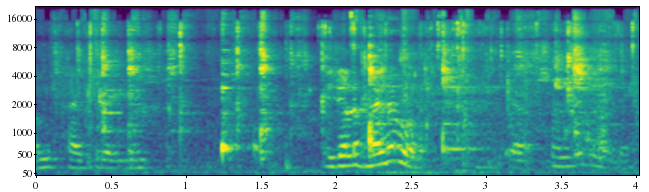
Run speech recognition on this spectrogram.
আমি ছাড়তে পারি। এই জলটা ফেলে দেবো? একসঙ্গে দিয়ে দেয়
